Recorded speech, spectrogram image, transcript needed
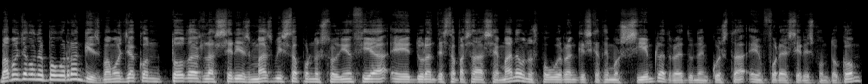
Vamos ya con el Power Rankings, vamos ya con todas las series más vistas por nuestra audiencia eh, durante esta pasada semana, unos Power Rankings que hacemos siempre a través de una encuesta en foradeseries.com,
